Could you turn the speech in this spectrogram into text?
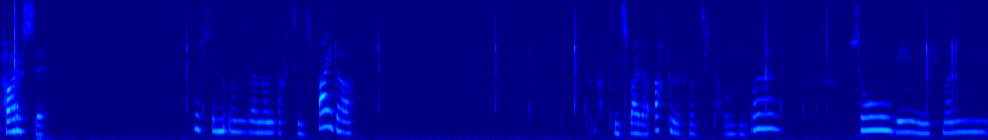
Porsche. Wo ist denn unser 918 Spider? 918 Spider, 850.000. Wow. So wenig Money.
